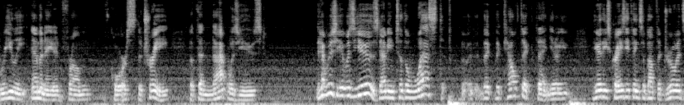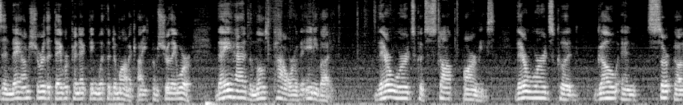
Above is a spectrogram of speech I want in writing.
really emanated from, of course, the tree, but then that was used. It was it was used. I mean, to the west, the the Celtic thing. You know, you hear these crazy things about the Druids, and they, I'm sure that they were connecting with the demonic. I, I'm sure they were. They had the most power of anybody. Their words could stop armies. Their words could go and sur- uh,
